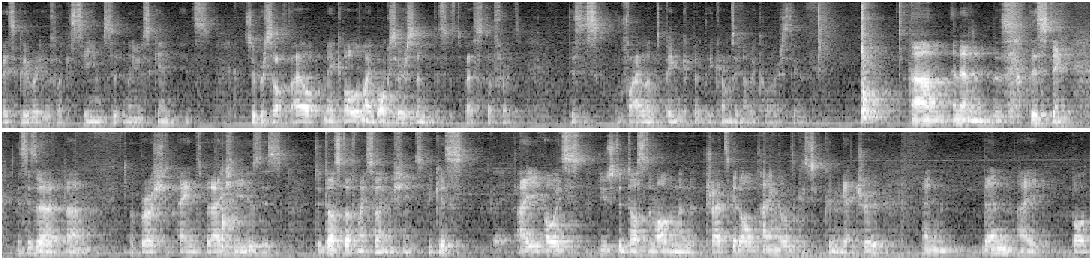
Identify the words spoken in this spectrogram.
basically where you have like a seam sitting on your skin. It's super soft. I'll make all of my boxers and this is the best stuff for it. This is violent pink, but it comes in other colors too. Um, and then this, this thing, this is a, um, a brush to paint, but I actually use this to dust off my sewing machines because I always used to dust them off and then the threads get all tangled because you couldn't get through. And then I bought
